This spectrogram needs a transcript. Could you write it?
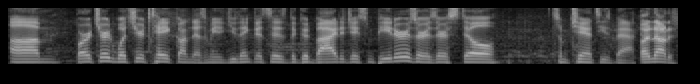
Um, Barchard, what's your take on this? I mean, do you think this is the goodbye to Jason Peters, or is there still some chance he's back? Uh, not a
